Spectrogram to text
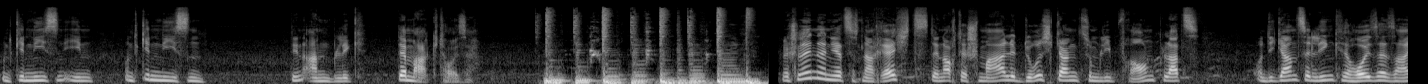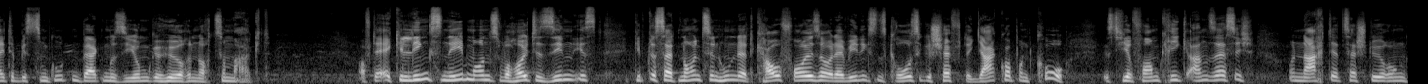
und genießen ihn und genießen den Anblick der Markthäuser. Wir schlendern jetzt nach rechts, denn auch der schmale Durchgang zum Liebfrauenplatz und die ganze linke Häuserseite bis zum Gutenberg Museum gehören noch zum Markt. Auf der Ecke links neben uns, wo heute Sinn ist, gibt es seit 1900 Kaufhäuser oder wenigstens große Geschäfte. Jakob und Co. ist hier vorm Krieg ansässig und nach der Zerstörung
